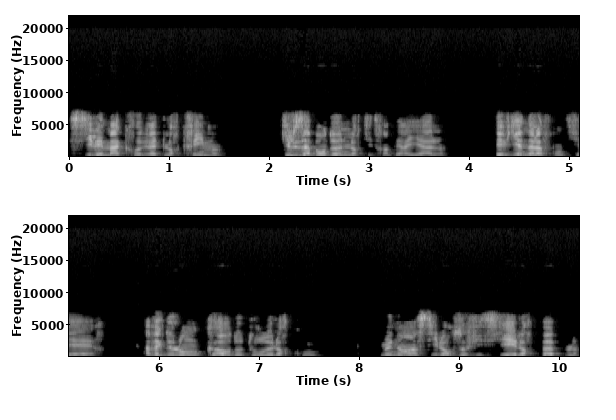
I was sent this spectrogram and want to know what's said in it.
Si les Macs regrettent leur crime, qu'ils abandonnent leur titre impérial et viennent à la frontière, avec de longues cordes autour de leur cou, menant ainsi leurs officiers et leur peuple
